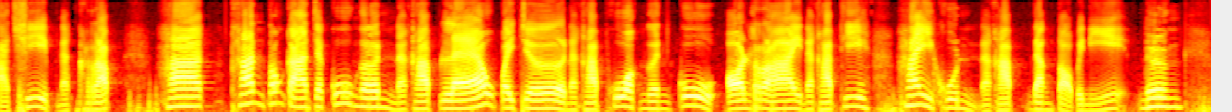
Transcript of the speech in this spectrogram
าชีพนะครับ หากท่านต้องการจะกู้เงินนะครับ แล้วไปเจอนะครับ พวกเงินกู้ออนไลน์นะครับที่ให้คุณนะครับ ดังต่อไปนี้ 1.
